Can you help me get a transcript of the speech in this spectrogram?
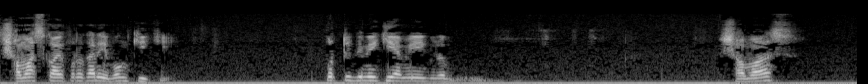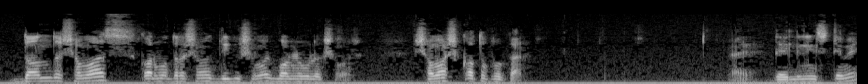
সমাজ কয় প্রকার এবং কি কি? প্রত্যেকদিনে কি আমি এগুলো সমাজ, দ্বন্দ্ব সমাজ কর্মদ্বারা সমাজ দ্বিগু সমাজ বর্ণমূলক সমাজ। সমাজ কত প্রকার? ডেইলি নিউজ টেমে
